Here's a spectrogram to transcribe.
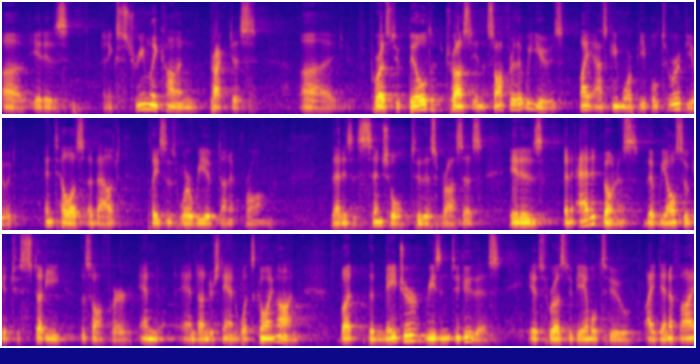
Uh, It is an extremely common practice uh, for us to build trust in the software that we use by asking more people to review it and tell us about places where we have done it wrong. That is essential to this process. It is an added bonus that we also get to study the software and, and understand what's going on. But the major reason to do this is for us to be able to identify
